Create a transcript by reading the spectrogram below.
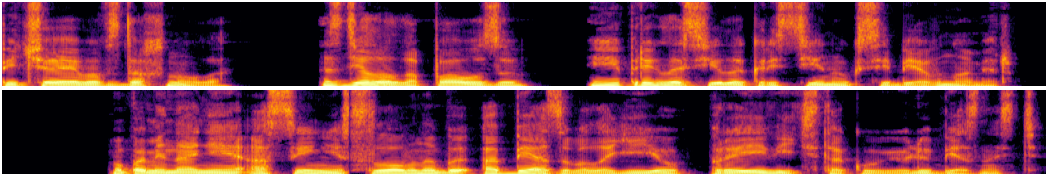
Печаева вздохнула, сделала паузу и пригласила Кристину к себе в номер. Упоминание о сыне словно бы обязывало ее проявить такую любезность.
